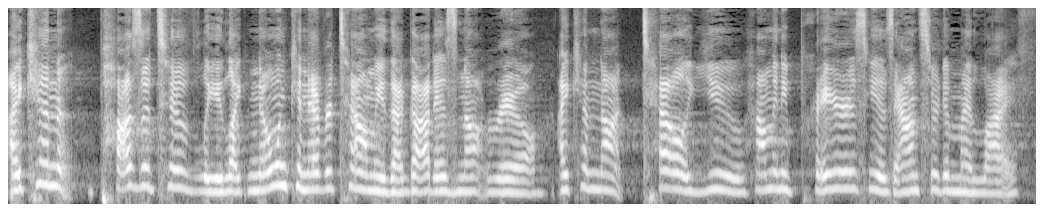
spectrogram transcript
I can positively, like no one can ever tell me that God is not real. I cannot tell you how many prayers he has answered in my life.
